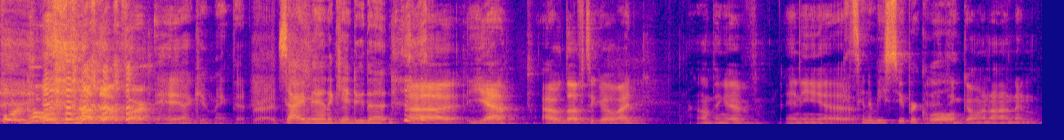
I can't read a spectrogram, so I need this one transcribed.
Fort Collins is not that far. Hey, I can't make that drive. Sorry, man, I can't do that. uh, yeah, I would love to go. I, I don't think I have any. Uh, it's gonna be super cool. Anything going on, and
